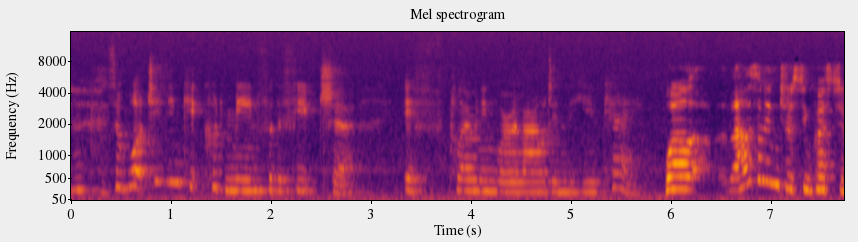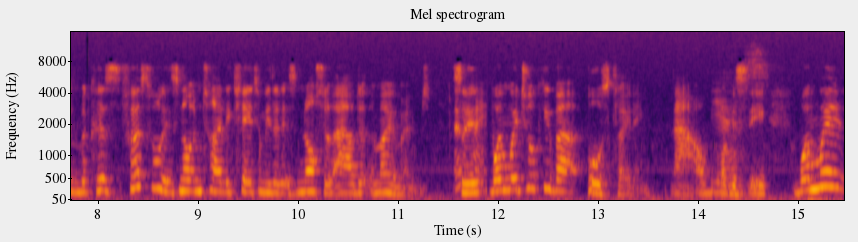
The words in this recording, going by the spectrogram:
Okay. So, what do you think it could mean for the future if cloning were allowed in the UK? Well, that's an interesting question because, first of all, it's not entirely clear to me that it's not allowed at the moment. Okay. So, when we're talking about horse cloning now, yes. obviously, when we're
